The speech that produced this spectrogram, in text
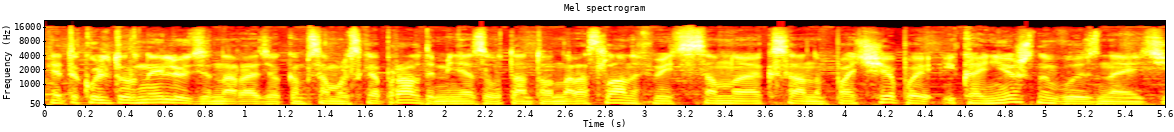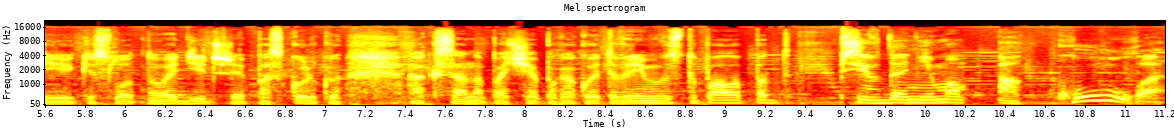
Это «Культурные люди» на радио «Комсомольская правда». Меня зовут Антон Арасланов. Вместе со мной Оксана Почепа. И, конечно, вы знаете ее кислотного диджея, поскольку Оксана Почепа какое-то время выступала под псевдонимом Акула.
